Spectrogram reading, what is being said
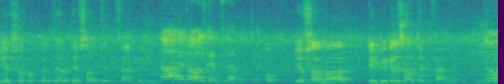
You're from a conservative South Indian family. Not at all conservative. Okay. You're from a typical South Indian family. No.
